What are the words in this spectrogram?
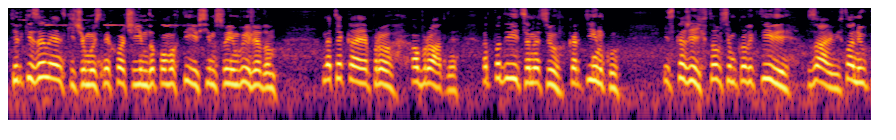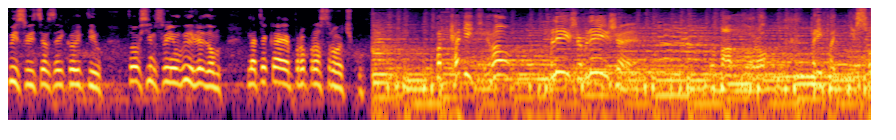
Тільки Зеленський чомусь не хоче їм допомогти і всім своїм виглядом натякає про обратне. От подивіться на цю картинку і скажіть, хто в цьому колективі зайвий, хто не вписується в цей колектив, хто всім своїм виглядом натякає про просрочку. Подходите, ну, ближе, ближе. Вам урок преподнесу.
